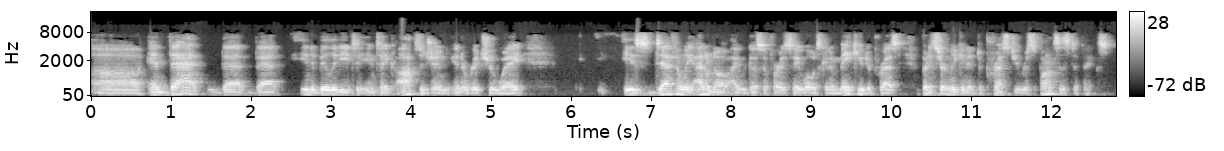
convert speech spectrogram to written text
Uh, and that that that inability to intake oxygen in a richer way is definitely I don't know I would go so far as to say well it's going to make you depressed, but it's certainly going to depress your responses to things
